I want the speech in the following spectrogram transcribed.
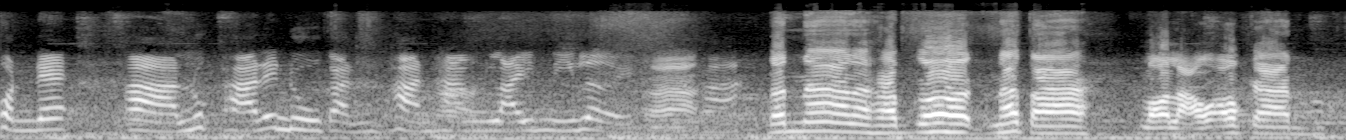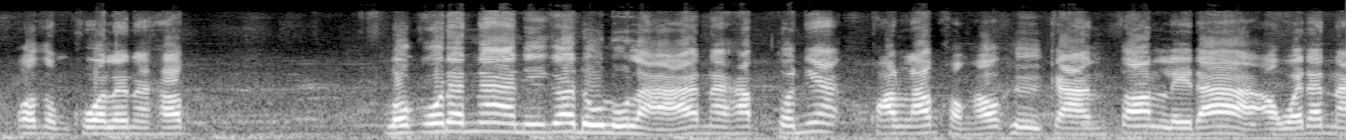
คนได้อ่าลูกค้าได้ดูกันผ่านทางไลฟ์นี้เลยอ่านะคะด้านหน้านะครับก็หน้าตาหล่อเหลาเอาการพอสมควรเลยนะครับ โลโก้ด้านหน้านี้ก็ดูหรูหรานะครับ ตัวเนี้ยความลับของเขาคือการซ่อนเรดาร์เอาไว้ด้านใน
